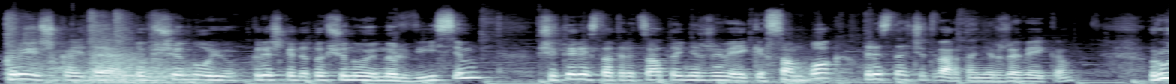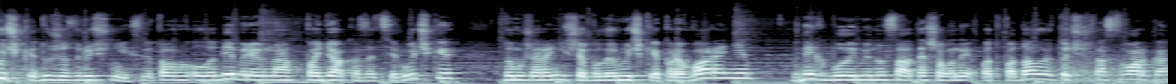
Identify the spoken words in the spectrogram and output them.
Кришка йде товщиною, кришка йде товщиною 0,8 430 нержавейки. Сам бак 304 нержавейка. Ручки дуже зручні. Світлана Володимирівна, подяка за ці ручки, тому що раніше були ручки приварені, в них були мінуса, те, що вони відпадали, точечна сварка.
